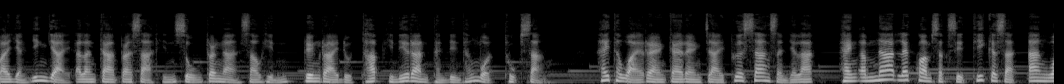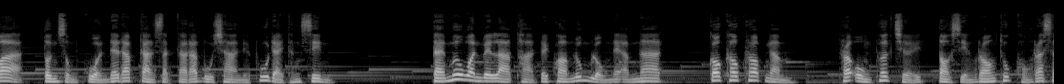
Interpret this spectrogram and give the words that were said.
มาอย่างยิ่งใหญ่อลังการปราสาทหินสูงตระงานเสาหิน เรียงรายดุจทับหินนิรันดร์แผ่นดินทั้งหมดถูกสั่ง ให้ถวายแรงกายแรงใจเพื่อสร้างสัญลักษณ์ แห่งอำนาจและความศักดิ์สิทธิ์ที่กษัตริย์อ้างว่าตนสมควรได้รับการสักการะบูชาเหนือผู้ใดทั้งสิ้น แต่เมื่อวันเวลาผ่านไปความลุ่มหลงในอำนาจ ก็เข้าครอบงำ พระองค์เพิกเฉยต่อเสียงร้องทุกข์ของราษ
